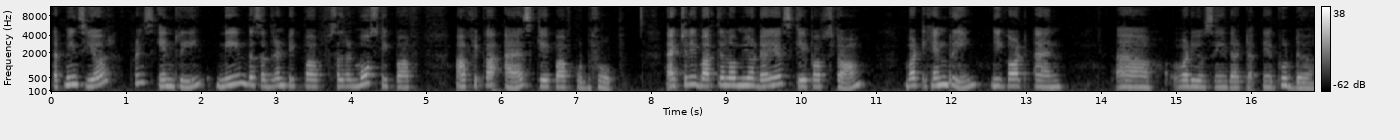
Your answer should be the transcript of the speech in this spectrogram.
That means here Prince Henry named the southern tip of southernmost tip of Africa as Cape of Good Hope. Actually Bartholomew Dias Cape of Storm but Henry he got an uh, what do you say that a good uh,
